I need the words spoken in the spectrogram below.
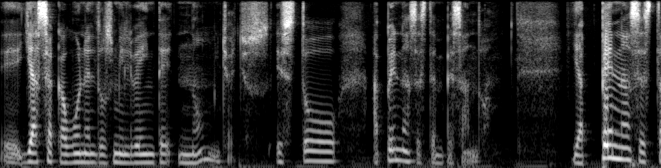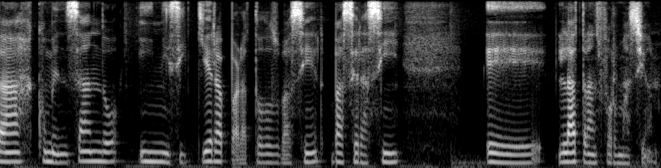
eh, ya se acabó en el 2020. No, muchachos, esto apenas está empezando. Y apenas está comenzando y ni siquiera para todos va a ser, va a ser así eh, la transformación.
